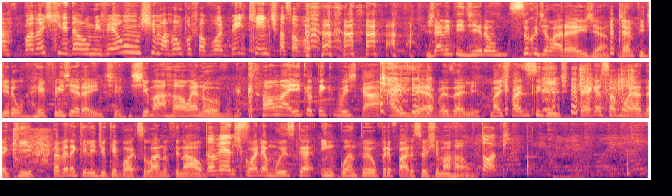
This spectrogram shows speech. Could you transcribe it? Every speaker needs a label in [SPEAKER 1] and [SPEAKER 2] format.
[SPEAKER 1] Ah, boa noite, queridão. Me vê um chimarrão, por favor, bem quente, faz favor.
[SPEAKER 2] Já me pediram suco de laranja. Já me pediram refrigerante. Chimarrão é novo. Calma aí que eu tenho que buscar as ervas ali. Mas faz o seguinte: pega essa moeda aqui. Tá vendo aquele jukebox lá no final?
[SPEAKER 1] Tô vendo.
[SPEAKER 2] Escolhe a música enquanto eu preparo o seu chimarrão.
[SPEAKER 1] Top.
